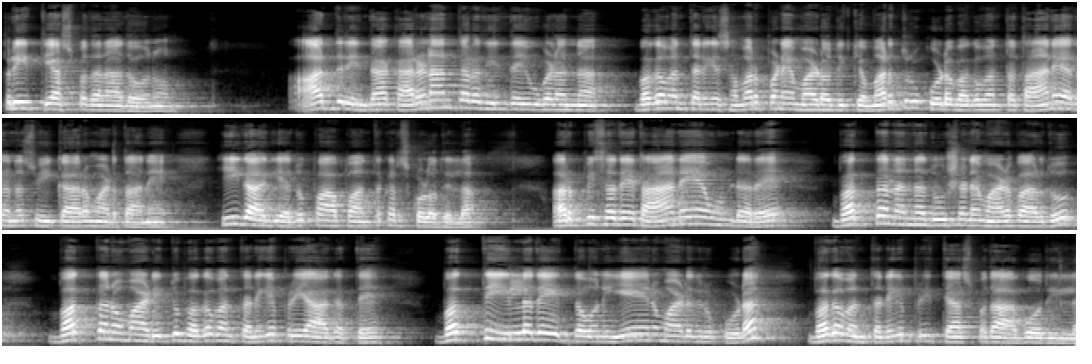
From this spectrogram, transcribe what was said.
ಪ್ರೀತ್ಯಾಸ್ಪದನಾದವನು. ಆದ್ದರಿಂದ ಕಾರಣಾಂತರದಿಂದ ಇವುಗಳನ್ನು ಭಗವಂತನಿಗೆ ಸಮರ್ಪಣೆ ಮಾಡೋದಕ್ಕೆ ಮರೆತರೂ ಕೂಡ ಭಗವಂತ ತಾನೇ ಅದನ್ನು ಸ್ವೀಕಾರ ಮಾಡ್ತಾನೆ. ಹೀಗಾಗಿ ಅದು ಪಾಪ ಅಂತ ಕರೆಸ್ಕೊಳ್ಳೋದಿಲ್ಲ. ಅರ್ಪಿಸದೆ ತಾನೇ ಉಂಡರೆ ಭಕ್ತನನ್ನು ದೂಷಣೆ ಮಾಡಬಾರ್ದು. ಭಕ್ತನು ಮಾಡಿದ್ದು ಭಗವಂತನಿಗೆ ಪ್ರಿಯ ಆಗತ್ತೆ. ಭಕ್ತಿ ಇಲ್ಲದೇ ಇದ್ದವನು ಏನು ಮಾಡಿದರೂ ಕೂಡ ಭಗವಂತನಿಗೆ ಪ್ರೀತ್ಯಾಸ್ಪದ ಆಗೋದಿಲ್ಲ.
